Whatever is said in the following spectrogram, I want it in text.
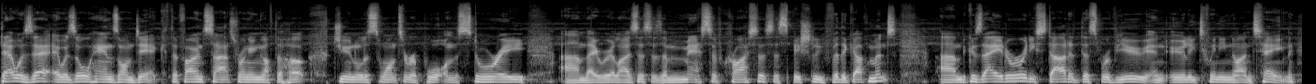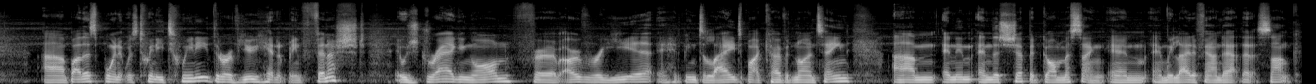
that was it. It was all hands on deck. The phone starts ringing off the hook. Journalists want to report on the story. Um, they realize this is a massive crisis, especially for the government, um, because they had already started this review in early 2019. Uh, by this point, it was 2020. The review hadn't been finished. It was dragging on for over a year. It had been delayed by COVID 19. Um, and then and the ship had gone missing, and, and we later found out that it sunk.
